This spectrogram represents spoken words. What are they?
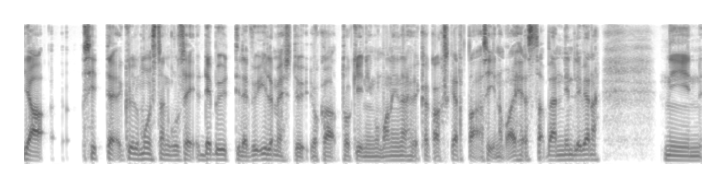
Ja sitten kyllä muistan, kun se debyyttilevy ilmestyi, joka toki niin kuin mä olin nähnyt ehkä kaksi kertaa siinä vaiheessa bändin livenä, niin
